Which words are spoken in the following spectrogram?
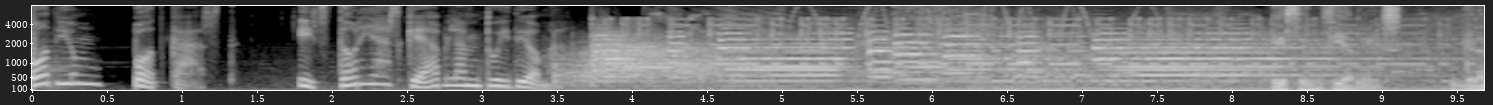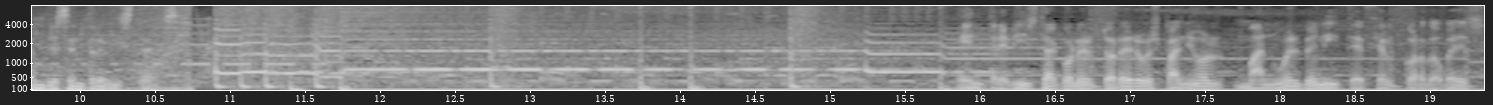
Podium Podcast. Historias que hablan tu idioma. Esenciales. Grandes entrevistas. Entrevista con el torero español Manuel Benítez, el cordobés,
